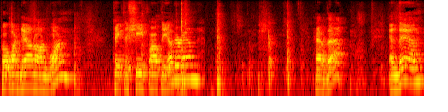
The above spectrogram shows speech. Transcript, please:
Put one down on one. Take the sheath off the other end. Have that. And then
